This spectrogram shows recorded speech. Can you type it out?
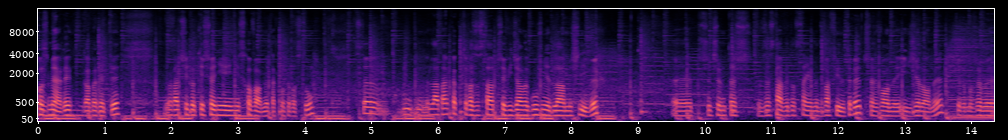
rozmiary, gabaryty no raczej do kieszeni jej nie schowamy tak po prostu. Jest to latarka, która została przewidziana głównie dla myśliwych. E, Przy czym też w zestawie dostajemy dwa filtry, czerwony i zielony, który możemy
